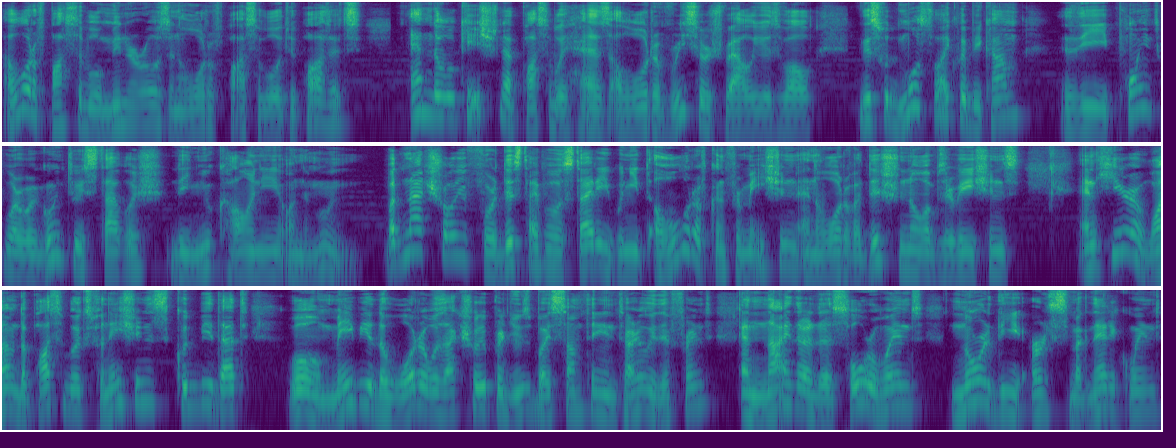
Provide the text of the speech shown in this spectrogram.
a lot of possible minerals and a lot of possible deposits, and the location that possibly has a lot of research value as well, this would most likely become the point where we're going to establish the new colony on the moon. But naturally, for this type of a study, we need a lot of confirmation and a lot of additional observations. And here, one of the possible explanations could be that, well, maybe the water was actually produced by something entirely different, and neither the solar wind nor the Earth's magnetic wind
